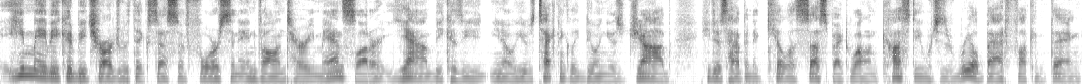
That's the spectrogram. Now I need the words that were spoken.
he maybe could be charged with excessive force and involuntary manslaughter. Yeah, because he, you know, he was technically doing his job. He just happened to kill a suspect while in custody, which is a real bad fucking thing.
